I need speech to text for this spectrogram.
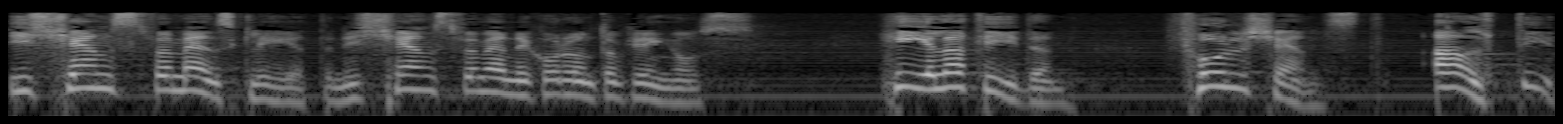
i tjänst för mänskligheten, i tjänst för människor runt omkring oss. Hela tiden, full tjänst, alltid.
